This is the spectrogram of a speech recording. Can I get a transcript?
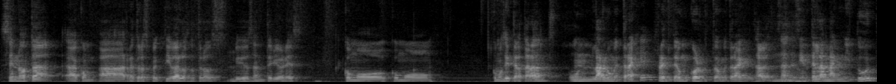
se nota a, a retrospectiva de los otros videos anteriores como, como, como si trataran un largometraje frente a un cortometraje, ¿sabes? O sea, se siente la magnitud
